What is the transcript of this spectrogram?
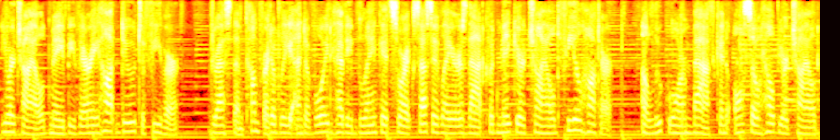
Your child may be very hot due to fever. Dress them comfortably and avoid heavy blankets or excessive layers that could make your child feel hotter. A lukewarm bath can also help your child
